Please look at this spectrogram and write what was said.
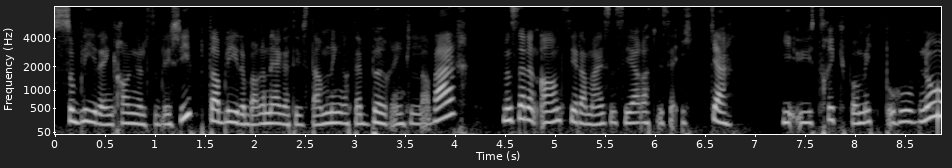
så blir det en krangel som blir kjip. Da blir det bare negativ stemning, at jeg bør egentlig la være. Men så er det en annen side av meg som sier at hvis jeg ikke gir uttrykk for mitt behov nå,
